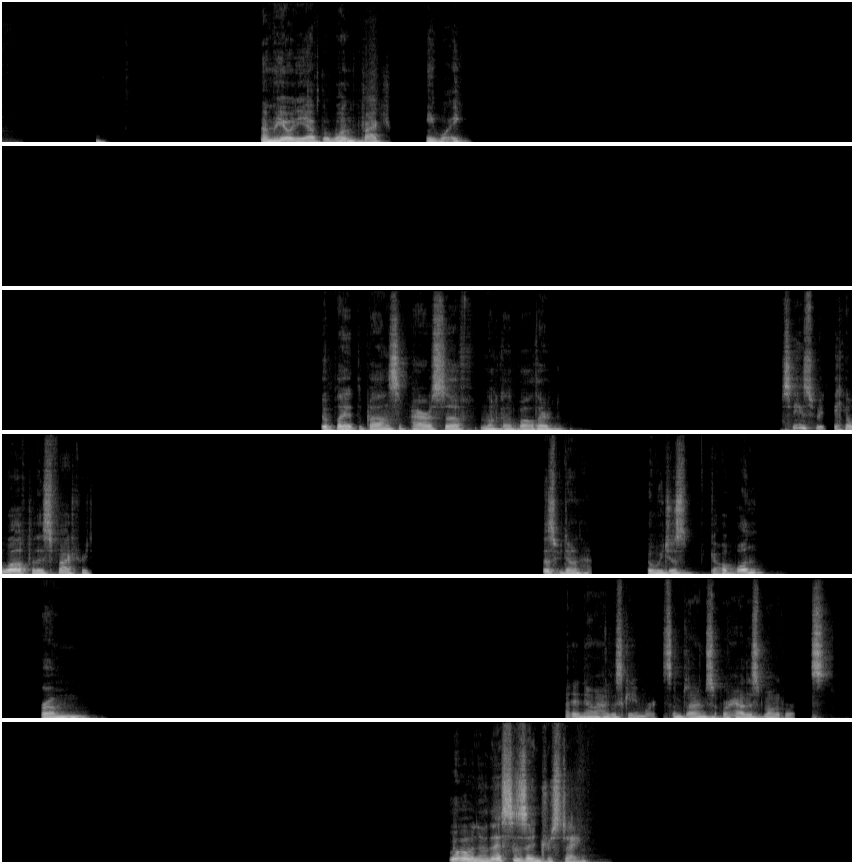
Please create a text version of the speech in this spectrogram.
And we only have the one factory anyway. Could play at the balance of power stuff. I'm not going to bother. Seems to be taking a while for this factory. Says we don't have, so we just got one from. I don't know how this game works sometimes, or how this mode works. Oh, now this is interesting.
